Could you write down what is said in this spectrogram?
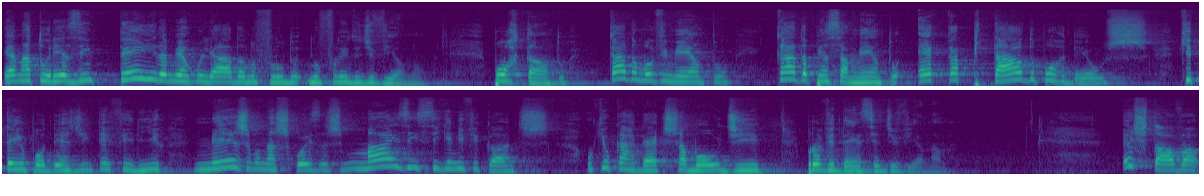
É a natureza inteira mergulhada no fluido, no fluido divino. Portanto, cada movimento, cada pensamento é captado por Deus, que tem o poder de interferir mesmo nas coisas mais insignificantes, o que o Kardec chamou de providência divina. Eu estava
